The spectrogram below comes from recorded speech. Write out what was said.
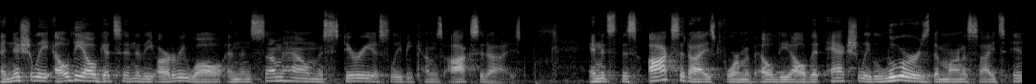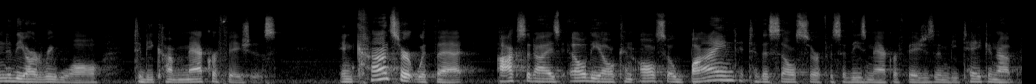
Initially, LDL gets into the artery wall and then somehow mysteriously becomes oxidized. And it's this oxidized form of LDL that actually lures the monocytes into the artery wall to become macrophages. In concert with that, oxidized LDL can also bind to the cell surface of these macrophages and be taken up,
